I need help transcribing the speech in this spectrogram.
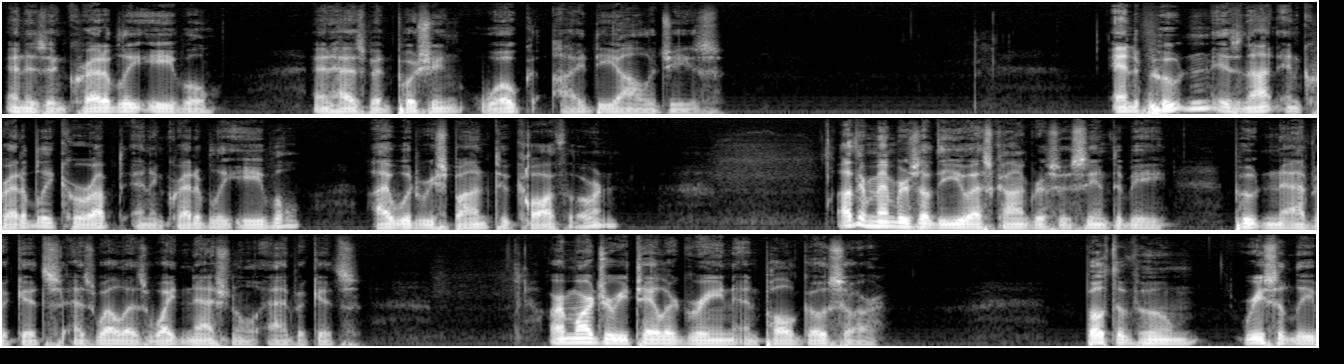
and is incredibly evil and has been pushing woke ideologies. And Putin is not incredibly corrupt and incredibly evil, I would respond to Cawthorn. Other members of the U.S. Congress who seem to be Putin advocates as well as white national advocates are Marjorie Taylor Greene and Paul Gosar, both of whom recently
